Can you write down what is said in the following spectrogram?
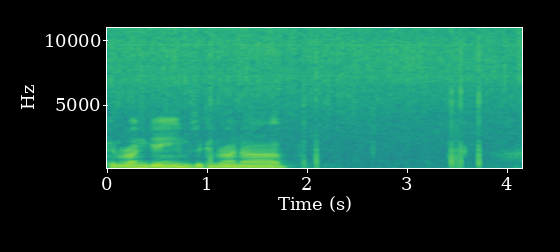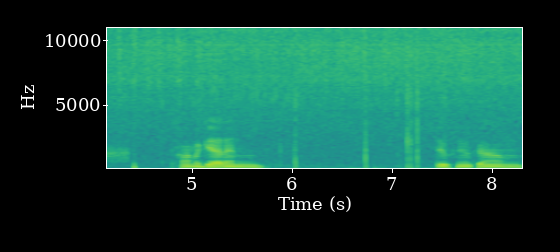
can run games, it can run, uh, Carmageddon, Duke Nukem,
